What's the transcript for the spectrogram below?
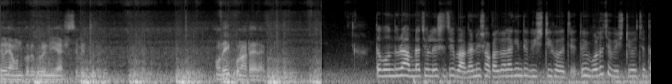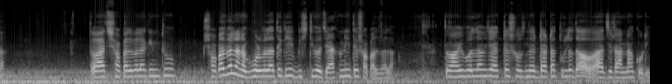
এবং এমন করে করে নিয়ে আসছে ভিতরে। আমরা এই কোনাটায় রাখব। তো বন্ধুরা, আমরা চলে এসেছি বাগানে। সকালবেলা কিন্তু বৃষ্টি হয়েছে। তুমি বলেছ বৃষ্টি হয়েছে তা? তো আজ সকালবেলা কিন্তু সকালবেলা না ভোরবেলা থেকেই বৃষ্টি হয়েছে এখনই তো সকালবেলা। তো আমি বললাম যে একটা সজনের ডাটা তুলে দাও আজ রান্না করি।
